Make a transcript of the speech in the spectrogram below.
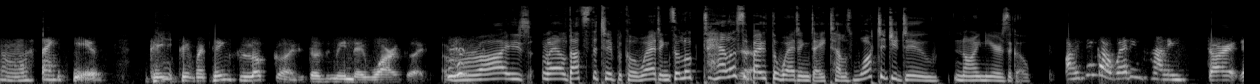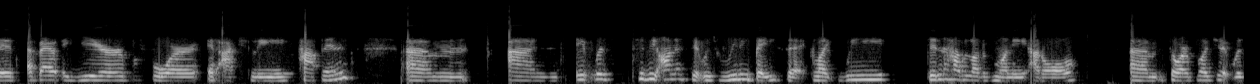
Oh, thank you. Th- th- when things look good, it doesn't mean they were good. right. Well, that's the typical wedding. So, look, tell us Yeah. about the wedding day. Tell us, what did you do nine years ago? I think our wedding planning started about a year before it actually happened. Um, and it was, to be honest, it was really basic. Like, we didn't have a lot of money at all. Um, so our budget was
